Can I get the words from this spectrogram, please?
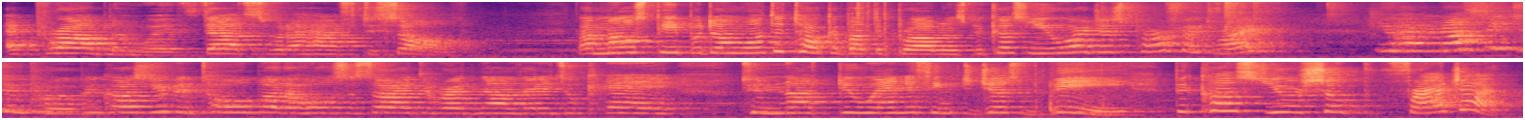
a problem with. That's what I have to solve. But most people don't want to talk about the problems because you are just perfect, right? You have nothing to improve because you've been told by the whole society right now that it's okay to not do anything, to just be, because you're so fragile.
